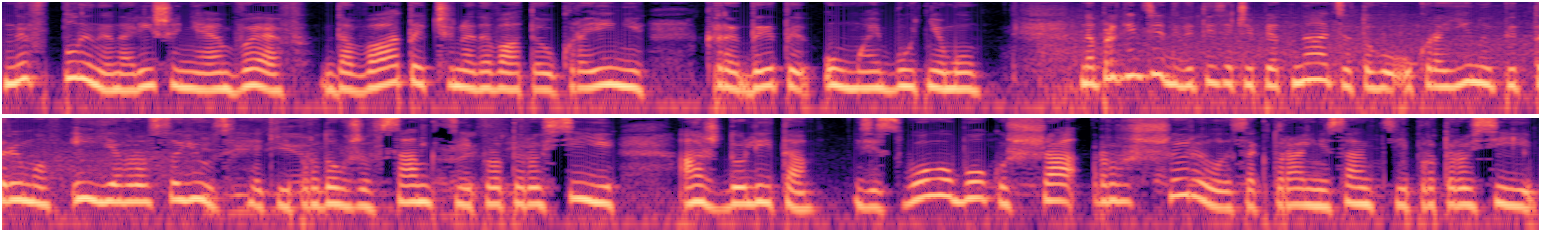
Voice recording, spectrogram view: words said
не вплине на рішення МВФ давати чи не давати Україні кредити у майбутньому. Наприкінці 2015-го Україну підтримав і Євросоюз, який продовжив санкції проти Росії аж до літа. Зі свого боку США розширили секторальні санкції проти Росії.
